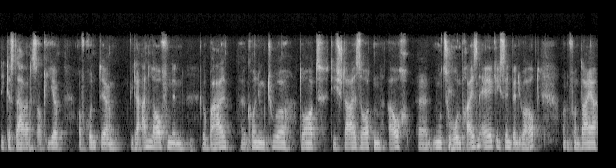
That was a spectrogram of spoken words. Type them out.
liegt es daran, dass auch hier aufgrund der wieder anlaufenden Globalkonjunktur dort die Stahlsorten auch äh, nur zu hohen Preisen erhältlich sind, wenn überhaupt. Und von daher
